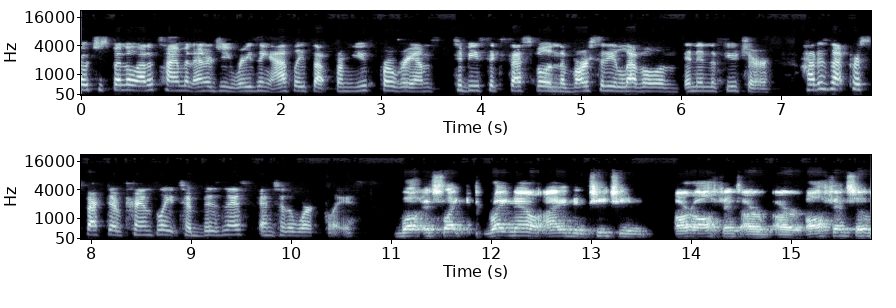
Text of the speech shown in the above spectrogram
You spend a lot of time and energy raising athletes up from youth programs to be successful in the varsity level of, and in the future. How does that perspective translate to business and to the workplace? Well, it's like right now I've been teaching our offense, our, our offensive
